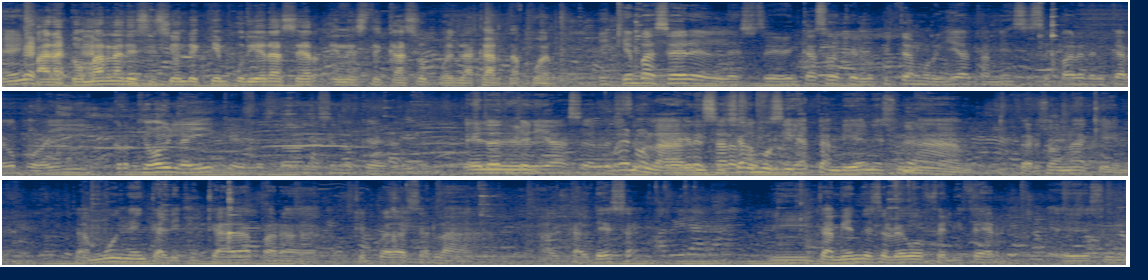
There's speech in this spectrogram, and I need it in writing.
¿eh? para tomar la decisión de quién pudiera ser, en este caso, pues la carta fuerte? ¿Y quién va a ser el, este, en caso de que Lupita Murguía también se separe del cargo? Por ahí, creo que hoy leí que le estaban diciendo que usted El- quería hacer este, Bueno, la licenciada. Murguía también es una persona que está muy bien calificada para que pueda ser la alcaldesa. Y también, desde luego, Felifer es uno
